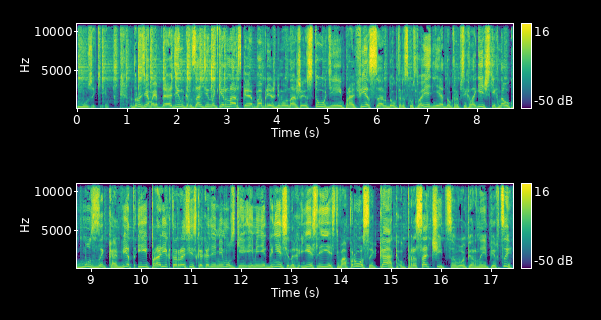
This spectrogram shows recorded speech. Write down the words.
музыки. Друзья мои, один Константина Кирнарская по-прежнему в нашей студии, профессор, доктор искусствоведения, доктор психологических наук, музыковед и проректор Российской Академии Музыки имени Гнесиных. Если есть вопросы, как просочиться в оперные певцы,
